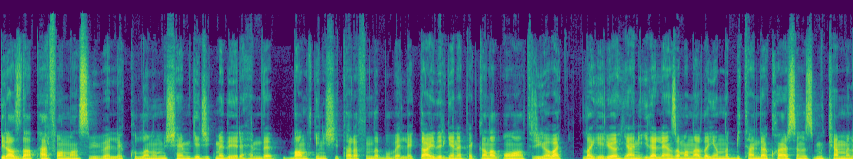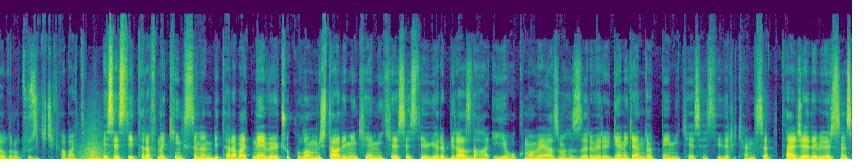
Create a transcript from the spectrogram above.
biraz daha performanslı bir bellek kullanılmış. Hem gecikme değeri hem de band genişliği tarafında bu bellek daha iyidir. Gene tek kanal 16 GB la geliyor. Yani ilerleyen zamanlarda yanına bir tane daha koyarsanız mükemmel olur 32 GB. SSD tarafında Kingston'ın 1 TB NV3'ü kullanılmış. Daha deminki M2 SSD'ye göre biraz daha iyi okuma ve yazma hızları verir. Gene Gen 4 M2 SSD'dir kendisi. Tercih edebilirsiniz.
